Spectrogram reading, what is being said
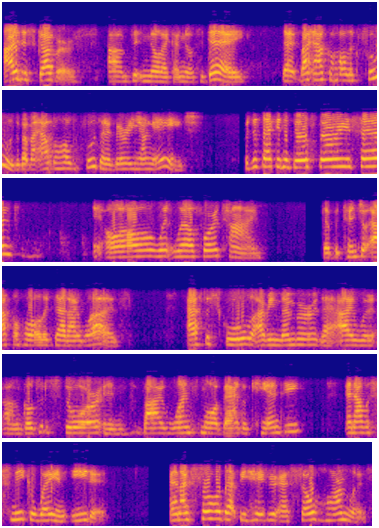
I discovered, um, didn't know like I know today, that my alcoholic foods, about my alcoholic foods at a very young age. But just like in the Bill story, it says, it all went well for a time. The potential alcoholic that I was after school, I remember that I would um, go to the store and buy one small bag of candy, and I would sneak away and eat it. And I saw that behavior as so harmless.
